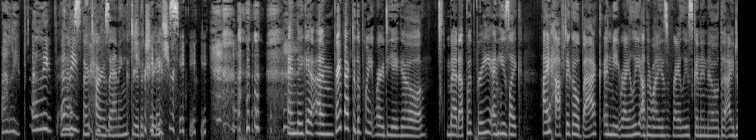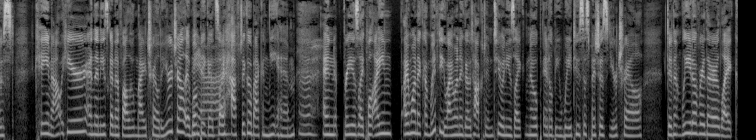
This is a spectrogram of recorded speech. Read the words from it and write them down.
a leap, a leap, a yes, leap. they're Tarzaning through the trees, tree. and they get um right back to the point where Diego met up with Bree, and he's like, I have to go back and meet Riley, otherwise Riley's gonna know that I just came out here, and then he's gonna follow my trail to your trail. It won't be good, so I have to go back and meet him. Ugh. And Bree is like, "Well, I I want to come with you. I want to go talk to him too." And he's like, "Nope, it'll be way too suspicious. Your trail didn't lead over there. Like,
